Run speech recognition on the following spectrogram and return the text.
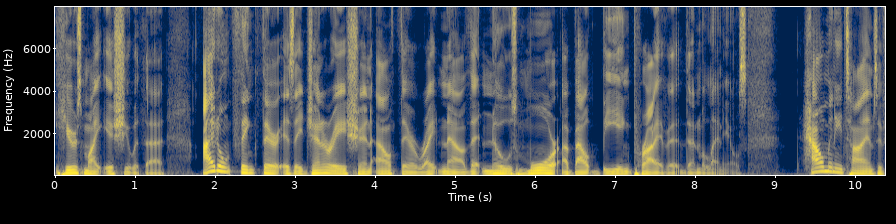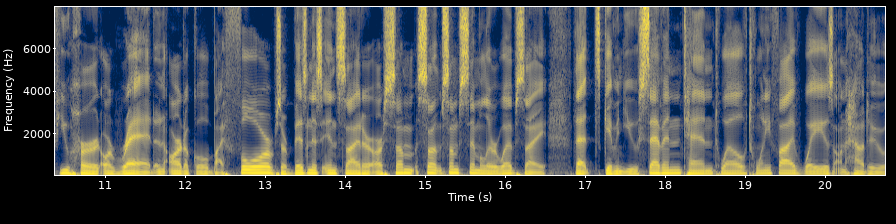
here's my issue with that. I don't think there is a generation out there right now that knows more about being private than millennials. How many times have you heard or read an article by Forbes or Business Insider or some some some similar website that's given you 7, 10, 12, 25 ways on how to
